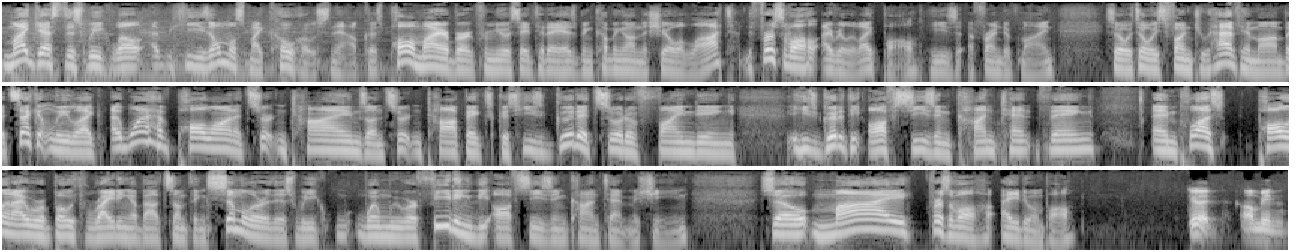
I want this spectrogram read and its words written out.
My guest this week, well, uh, he's almost my co host now because Paul Myerberg from USA Today has been coming on the show a lot. First of all, I really like Paul. He's a friend of mine. So it's always fun to have him on. But secondly, like, I want to have Paul on at certain times on certain topics because he's good at sort of finding, he's good at the off season content thing. And plus, Paul and I were both writing about something similar this week when we were feeding the off season content machine. So my first of all, how you doing, Paul? Good. I mean,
